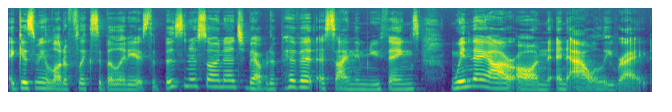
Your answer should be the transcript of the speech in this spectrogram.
It gives me a lot of flexibility as the business owner to be able to pivot, assign them new things when they are on an hourly rate.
